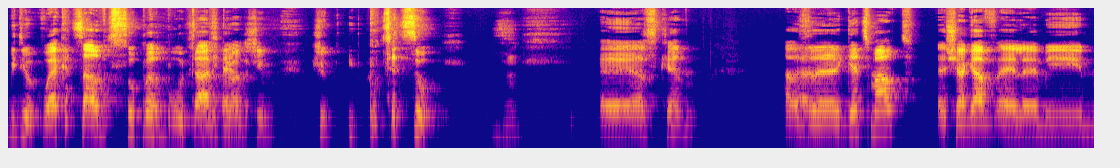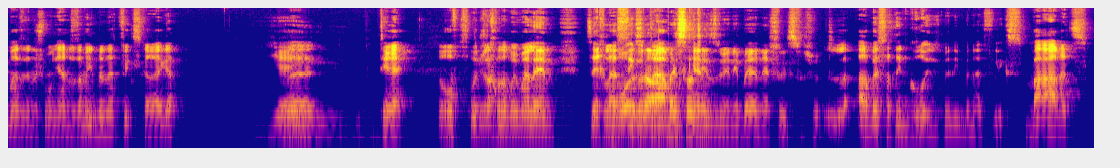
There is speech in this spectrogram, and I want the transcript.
בדיוק, הוא היה קצר וסופר ברוטלי, כן. כאילו אנשים פשוט התפוצצו. אה, אז כן. אז גט סמארט, שאגב, אה, למי מאזין שמעוניין הוא זמין בנטפליקס כרגע. ייי. תראה, רוב הסרטים שאנחנו מדברים עליהם צריך לא, להשיג זה אותם. הרבה כן. סרטים זמינים בנטפליקס פשוט. לא, הרבה סרטים גרועים זמינים בנטפליקס, בארץ.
